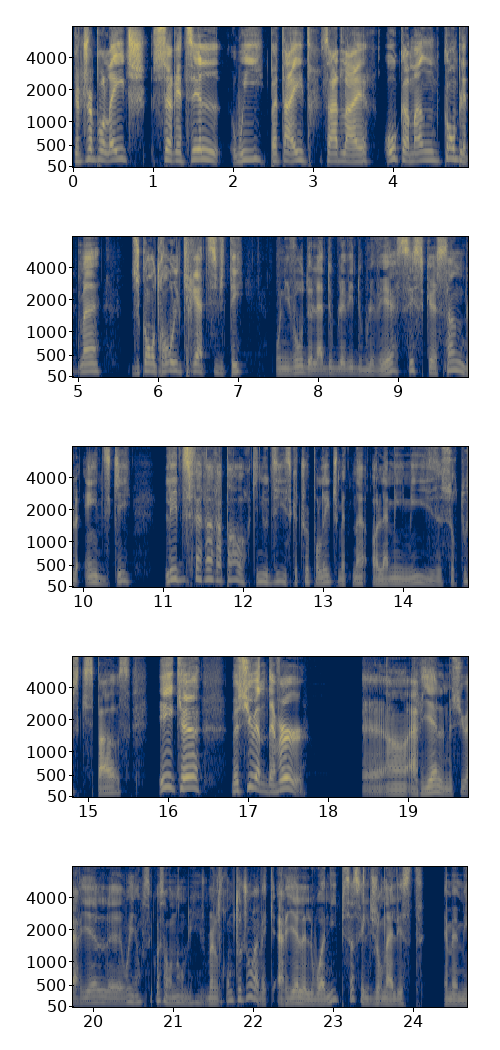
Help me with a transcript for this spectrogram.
que Triple H serait-il, oui, peut-être, ça a de l'air, aux commandes complètement du contrôle créativité au niveau de la WWE. C'est ce que semblent indiquer les différents rapports qui nous disent que Triple H maintenant a la main mise sur tout ce qui se passe et que M. Endeavor, euh, en Ariel, M. Ariel, euh, voyons, c'est quoi son nom lui? Je me le trompe toujours avec Ariel Elwani, puis ça c'est le journaliste MMA,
